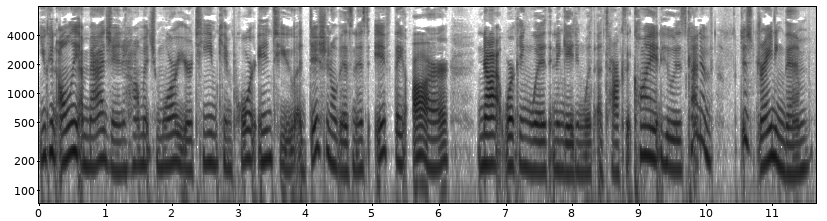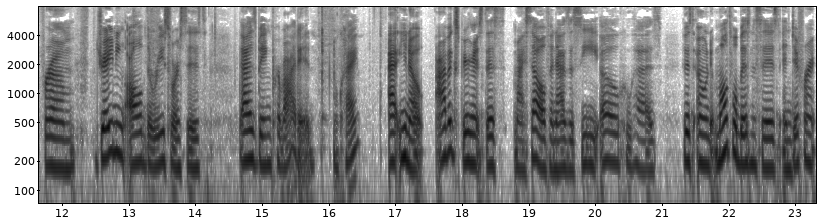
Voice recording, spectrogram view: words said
you can only imagine how much more your team can pour into additional business if they are not working with and engaging with a toxic client who is kind of just draining them from draining all of the resources that is being provided. Okay. At, you know, I've experienced this myself, and as a CEO who has who has owned multiple businesses in different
